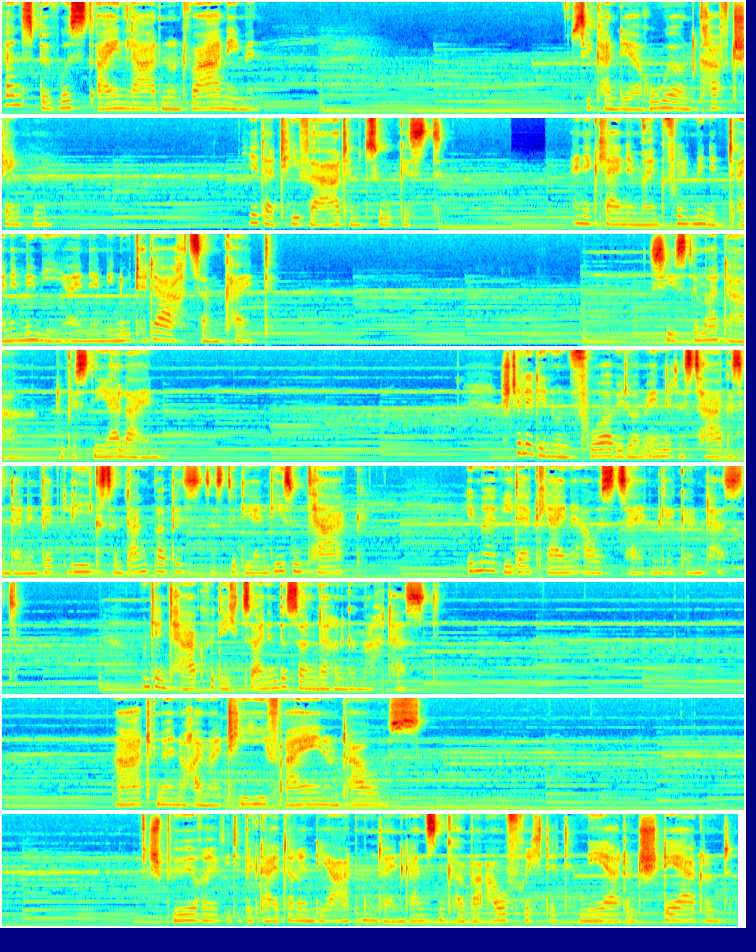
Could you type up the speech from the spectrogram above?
ganz bewusst einladen und wahrnehmen. Sie kann dir Ruhe und Kraft schenken. Jeder tiefe Atemzug ist eine kleine Mindful Minute, eine Mimi, eine Minute der Achtsamkeit. Sie ist immer da, du bist nie allein. Stelle dir nun vor, wie du am Ende des Tages in deinem Bett liegst und dankbar bist, dass du dir an diesem Tag immer wieder kleine Auszeiten gegönnt hast und den Tag für dich zu einem besonderen gemacht hast. Atme noch einmal tief ein und aus. Spüre, wie die Begleiterin die Atmung deinen ganzen Körper aufrichtet, nährt und stärkt und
